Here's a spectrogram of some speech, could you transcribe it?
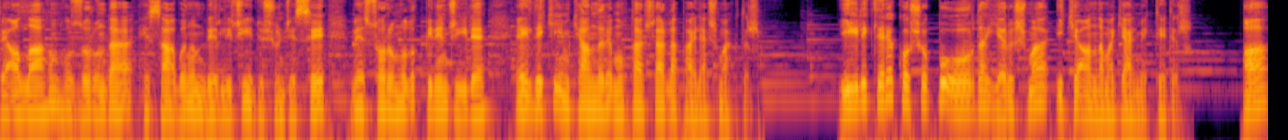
ve Allah'ın huzurunda hesabının verileceği düşüncesi ve sorumluluk bilinciyle eldeki imkanları muhtaçlarla paylaşmaktır. İyiliklere koşup bu uğurda yarışma iki anlama gelmektedir. A.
